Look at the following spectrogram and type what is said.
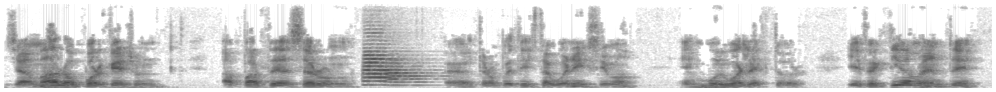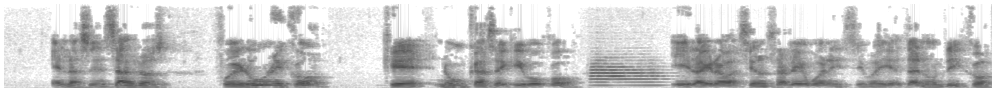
llamalo porque es un, aparte de ser un eh, trompetista buenísimo, es muy buen lector. Y efectivamente, en los ensayos fue el único que nunca se equivocó y la grabación salió buenísima y está en un disco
